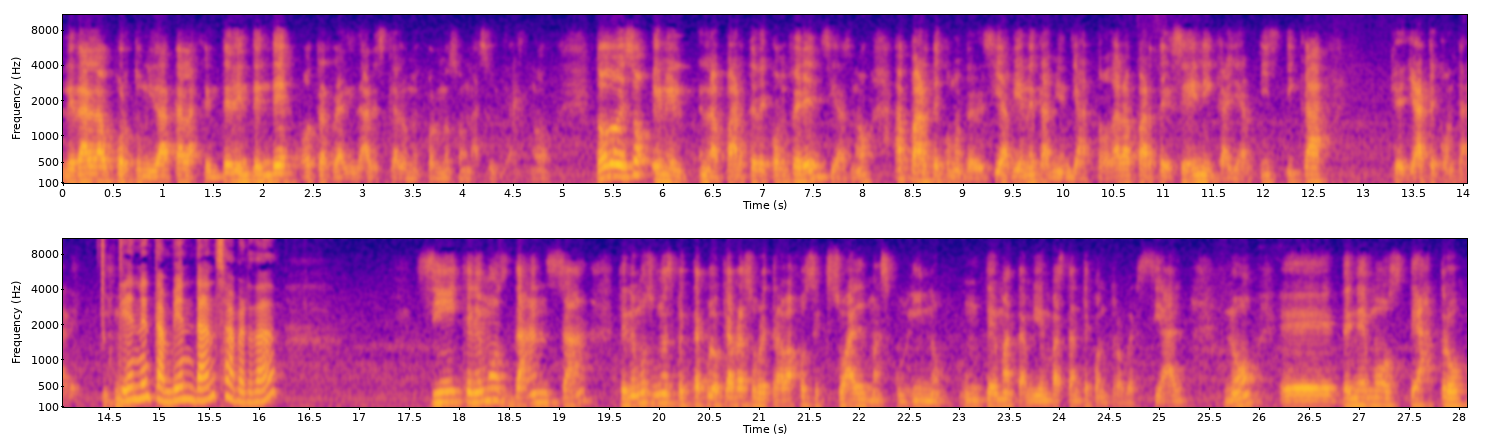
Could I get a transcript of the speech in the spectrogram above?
le da la oportunidad a la gente de entender otras realidades que a lo mejor no son las suyas, ¿no? Todo eso en, el, en la parte de conferencias, ¿no? Aparte, como te decía, viene también ya toda la parte escénica y artística que ya te contaré. Tienen también danza, ¿verdad? Sí, tenemos danza, tenemos un espectáculo que habla sobre trabajo sexual masculino, un tema también bastante controversial, ¿no? Eh, tenemos teatro,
